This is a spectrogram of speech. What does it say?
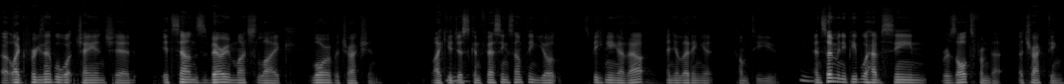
uh, like for example, what Cheyenne shared, it sounds very much like law of attraction. Like you're just hmm. confessing something, you're speaking it out, and you're letting it come to you. Hmm. And so many people have seen results from that attracting.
